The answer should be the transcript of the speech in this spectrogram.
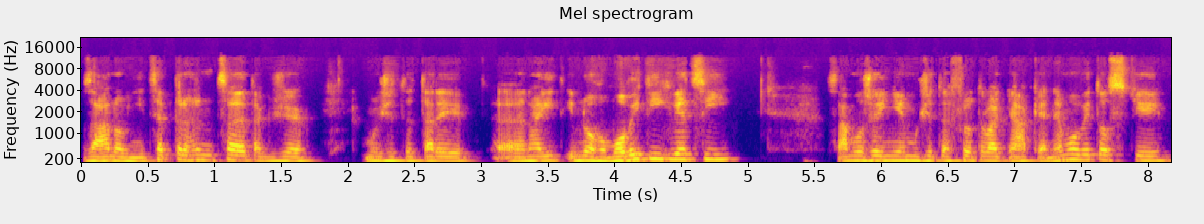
zánovní ceptrhrnce, takže Můžete tady eh, najít i mnoho movitých věcí. Samozřejmě můžete filtrovat nějaké nemovitosti,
